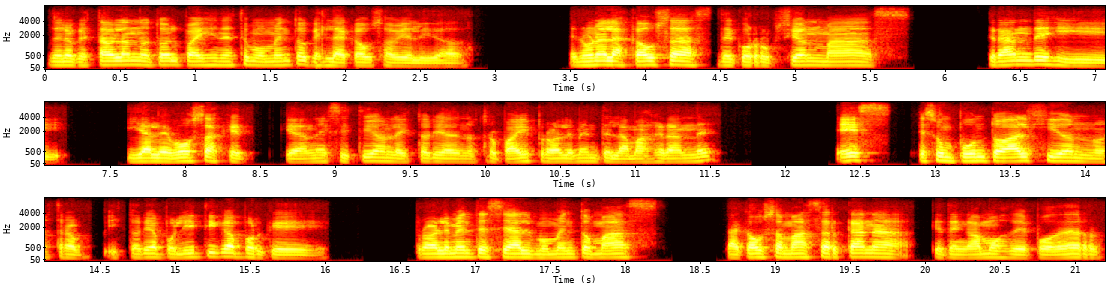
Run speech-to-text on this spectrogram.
de lo que está hablando todo el país en este momento, que es la causa vialidad. En una de las causas de corrupción más grandes y, alevosas que, han existido en la historia de nuestro país, probablemente la más grande, es, es un punto álgido en nuestra historia política porque probablemente sea el momento más, la causa más cercana que tengamos de poder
